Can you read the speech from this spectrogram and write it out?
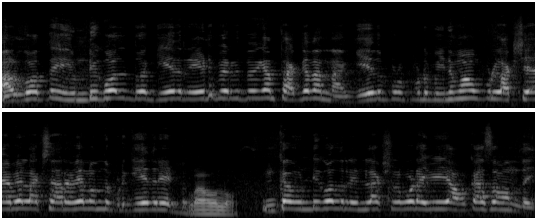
వాళ్ళకొస్తే ఇండి గోలు గేదె రేటు పెరుగుతుంది కానీ తగ్గదన్న. గేదె ఇప్పుడు ఇప్పుడు మినిమం ఇప్పుడు లక్ష యాభై లక్ష అరవై వేలు ఉంది ఇప్పుడు గేదె రేటు. అవును. ఇంకా ఉండి గోలు రెండు లక్షలు కూడా ఇవి అవకాశం ఉంది.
